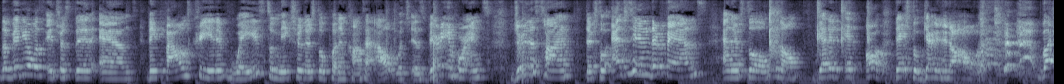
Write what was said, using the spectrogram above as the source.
The video was interesting and they found creative ways to make sure they're still putting content out, which is very important during this time. They're still entertaining their fans and they're still, you know, getting it all. They're still getting it all. but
